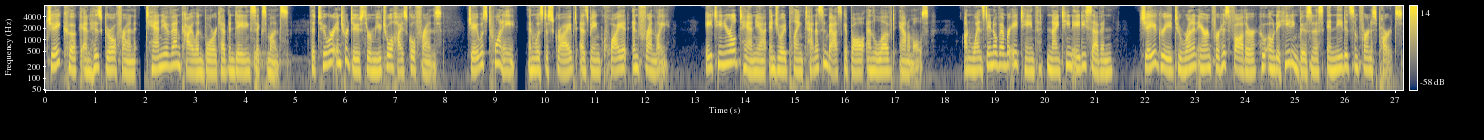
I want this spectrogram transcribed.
Jay Cook and his girlfriend, Tanya Van Cuylenborg, had been dating six months. The two were introduced through mutual high school friends. Jay was 20 and was described as being quiet and friendly. 18 year old Tanya enjoyed playing tennis and basketball and loved animals. On Wednesday, November 18, 1987, Jay agreed to run an errand for his father, who owned a heating business and needed some furnace parts.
